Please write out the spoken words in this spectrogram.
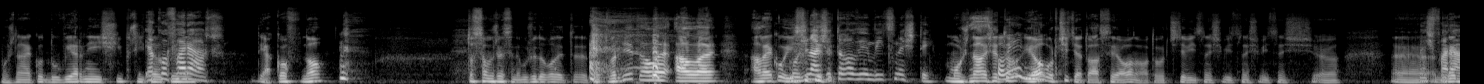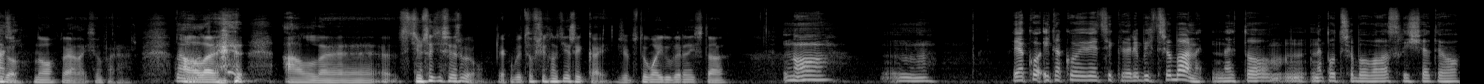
možná jako důvěrnější přítelkyně. Jako farář. Jako, no. To samozřejmě si nemůžu dovolit eh, potvrdit, ale, ale, ale jako jistě Možná, ti- že toho vím víc než ty. Možná, že to, jo, určitě, to asi jo, no, to určitě víc než, víc než, víc než, uh, Než faráři. kdo. No, to já nejsem farář. No. Ale, ale s čím se ti svěřují? Jakoby, co všechno ti říkají? Že s tou mají důvěrný vztah? No, mm, jako i takové věci, které bych třeba ne, ne to, nepotřebovala slyšet, jo.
